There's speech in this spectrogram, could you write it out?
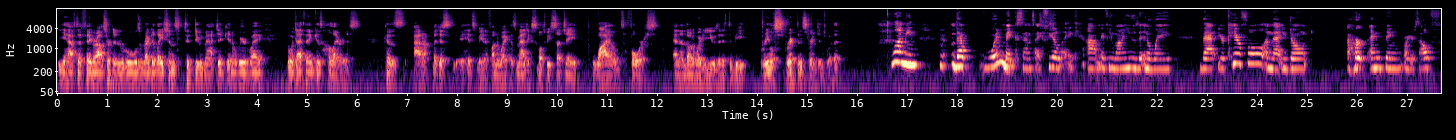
You have to figure out certain rules and regulations to do magic in a weird way, which I think is hilarious. Because I don't that just hits me in a fun way. Because magic's supposed to be such a wild force, and then the only way to use it is to be real strict and stringent with it. Well, I mean, that would make sense, I feel like, um, if you want to use it in a way that you're careful and that you don't hurt anything or yourself.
